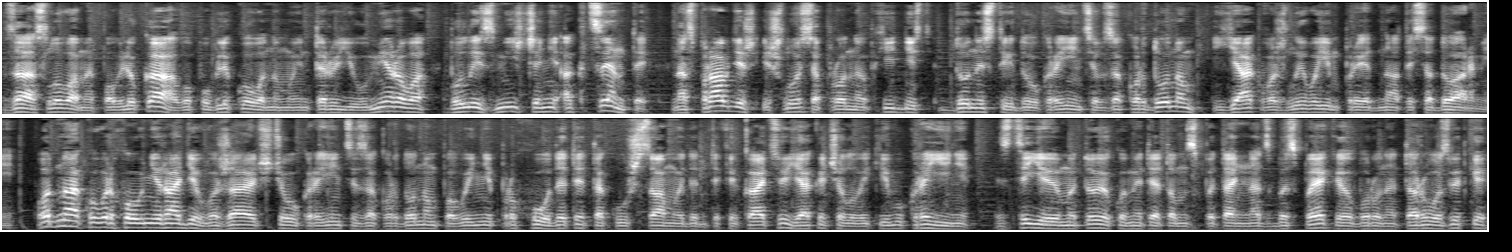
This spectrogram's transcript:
За словами Павлюка, в опублікованому інтерв'ю Умірова були зміщені акценти. Насправді ж ішлося про необхідність донести до українців за кордоном, як важливо їм приєднатися до армії. Однак у Верховній Раді вважають, що українці за кордоном повинні проходити таку ж саму ідентифікацію, як і чоловіки в Україні. З цією метою комітетом з питань нацбезпеки, оборони та розвідки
